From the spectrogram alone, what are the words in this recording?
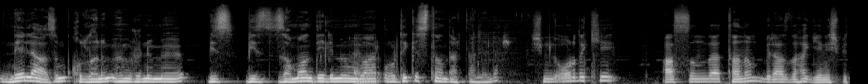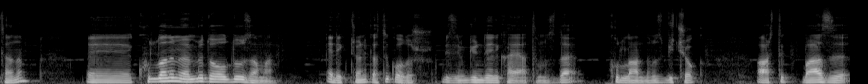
ne lazım? Kullanım ömrünü mü? Biz biz zaman dilimi mi Evet. var? Oradaki standartlar neler? Şimdi oradaki aslında tanım biraz daha geniş bir tanım. Ee, kullanım ömrü dolduğu zaman elektronik atık olur. Bizim gündelik hayatımızda kullandığımız birçok artık bazı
